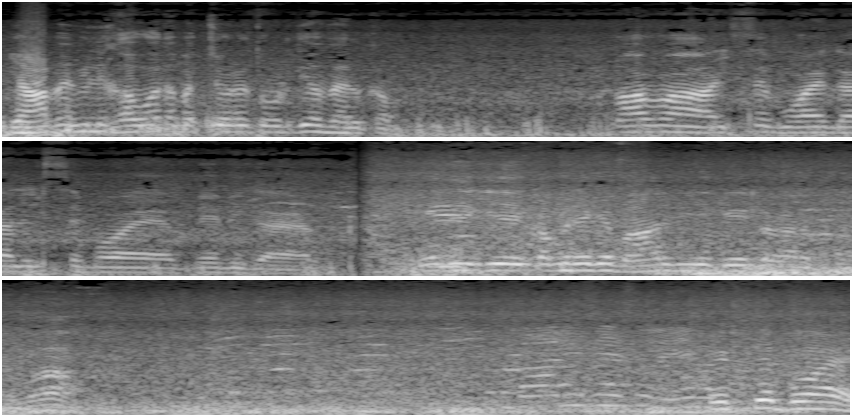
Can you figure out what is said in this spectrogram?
यहाँ पे भी लिखा हुआ था, बच्चों ने तोड़ दिया वेलकम बाबा इससे बॉय गर्ल इससे बॉय बेबी गर्ल ये देखिए, कमरे के बाहर भी ये गेट लगा रखा है, वाह boy.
